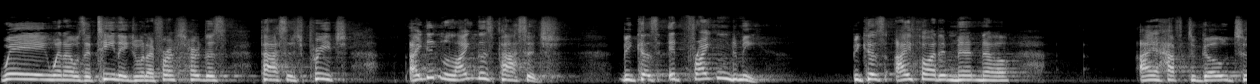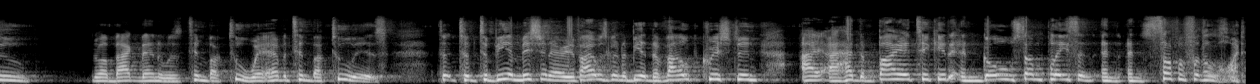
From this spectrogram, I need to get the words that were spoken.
Way when I was a teenager, when I first heard this passage preached, I didn't like this passage because it frightened me. Because I thought it meant now I have to go to, well, back then it was Timbuktu, wherever Timbuktu is. To, to, to be a missionary, if I was going to be a devout Christian, I, I had to buy a ticket and go someplace and, and, and suffer for the Lord.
